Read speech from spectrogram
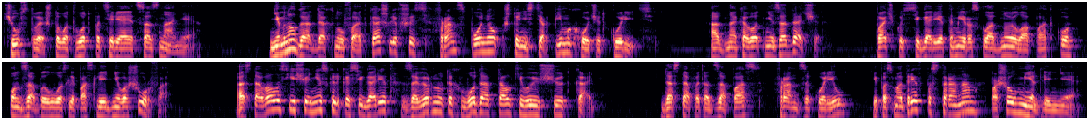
чувствуя, что вот-вот потеряет сознание. Немного отдохнув и откашлившись, Франц понял, что нестерпимо хочет курить. Однако вот не задача. Пачку с сигаретами и раскладную лопатку он забыл возле последнего шурфа. Оставалось еще несколько сигарет, завернутых в водоотталкивающую ткань. Достав этот запас, Франц закурил и, посмотрев по сторонам, пошел медленнее –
